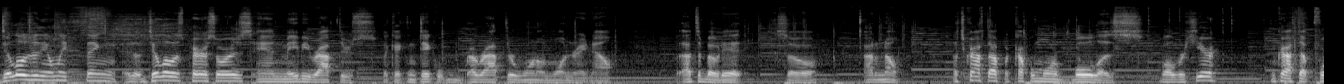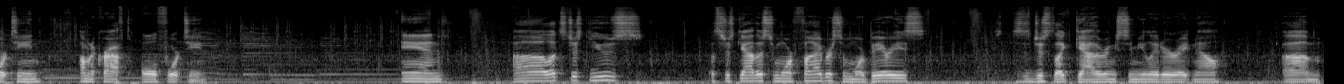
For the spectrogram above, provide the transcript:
Dillos are the only thing... Dillos, Parasaurs, and maybe Raptors. Like, I can take a Raptor one-on-one -on -one right now. But that's about it. So, I don't know. Let's craft up a couple more bolas. While we're here, we can craft up 14. I'm going to craft all 14. And uh, let's just use... Let's just gather some more fiber, some more berries. This is just like gathering simulator right now. Um,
